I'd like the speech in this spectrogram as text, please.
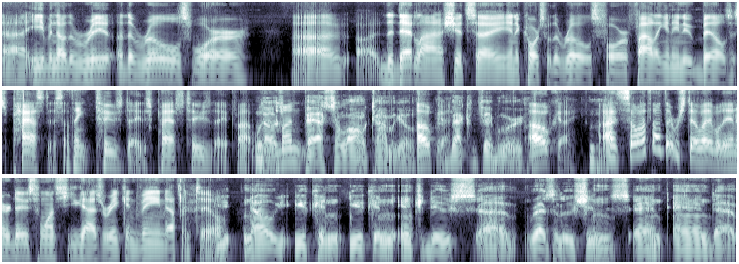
Uh, even though the re- the rules were uh, uh, the deadline, I should say, in accordance with the rules for filing any new bills is past us. I think Tuesday, this past Tuesday. If I, was no, it Monday? passed a long time ago. Okay, back in February. Okay, I, so I thought they were still able to introduce once you guys reconvened up until. You, no, you can you can introduce uh, resolutions and and uh,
